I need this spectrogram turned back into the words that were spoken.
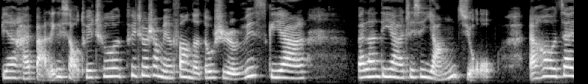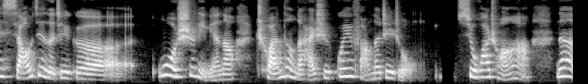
边还摆了一个小推车，推车上面放的都是 whisky 啊、白兰地啊这些洋酒，然后在小姐的这个卧室里面呢，传统的还是闺房的这种。绣花床啊，那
